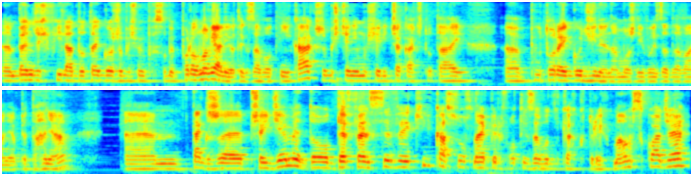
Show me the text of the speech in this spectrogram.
e, będzie chwila do tego, żebyśmy sobie porozmawiali o tych zawodnikach, żebyście nie musieli czekać tutaj półtorej godziny na możliwość zadawania pytania. Także przejdziemy do defensywy. Kilka słów najpierw o tych zawodnikach, których mam w składzie.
